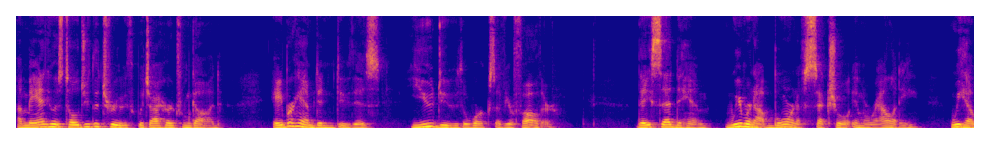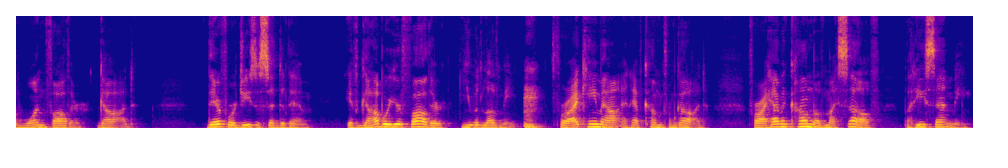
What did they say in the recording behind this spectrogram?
a man who has told you the truth which I heard from God. Abraham didn't do this. You do the works of your father. They said to him, We were not born of sexual immorality. We have one Father, God. Therefore Jesus said to them, If God were your Father, you would love me, for I came out and have come from God. For I haven't come of myself, but He sent me.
